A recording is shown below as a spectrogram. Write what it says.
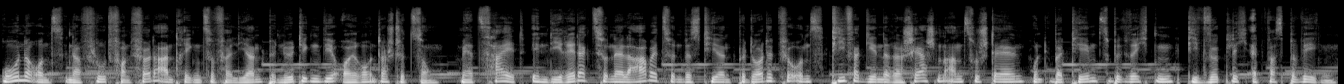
ohne uns in der Flut von Förderanträgen zu verlieren, benötigen wir eure Unterstützung. Mehr Zeit in die redaktionelle Arbeit zu investieren, bedeutet für uns, tiefergehende Recherchen anzustellen und über Themen zu berichten, die wirklich etwas bewegen.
